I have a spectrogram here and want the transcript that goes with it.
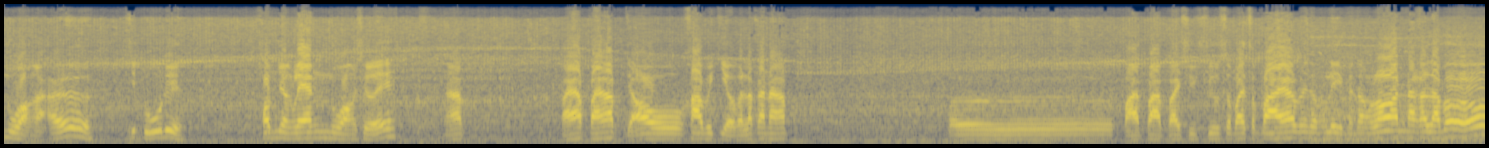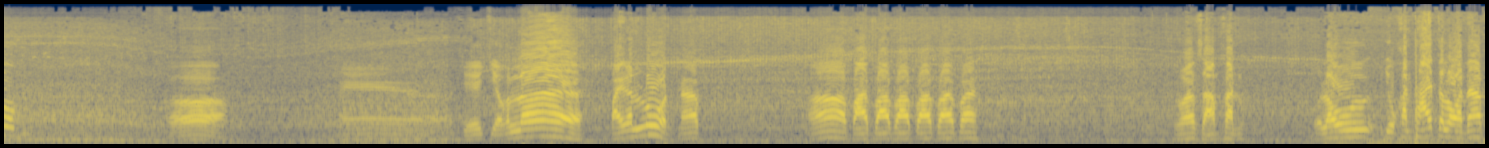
หน่วงอะเออ คิดดูดิคอมอย่างแรงหน่วงเฉยนะครับ ไปครับไปครับเดี๋ยวเอาข้าวไปเกี่ยวกันแล้วกันนะครับเออไปไปไปชิวๆสบายๆครับไม่ต้องรีบไม่ต้องร้อนนะครับผมเออแหมโอเคเกี่ยวกันเลย ไปกันโลดนะครับอ่าไปไปไปไปไปไป มาสามคัน เราอยู่คันท้ายตลอดนะครับ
